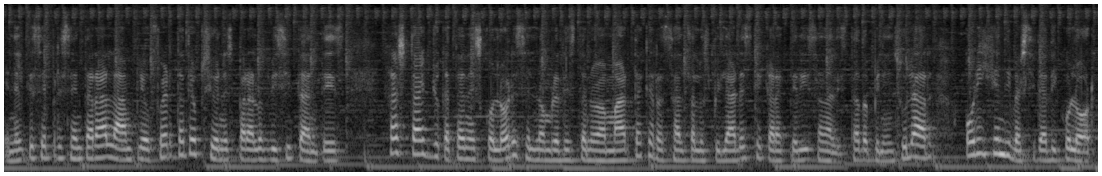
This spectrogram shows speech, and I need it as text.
en el que se presentará la amplia oferta de opciones para los visitantes. Hashtag Yucatán es Color es el nombre de esta nueva marca que resalta los pilares que caracterizan al estado peninsular, origen, diversidad y color,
